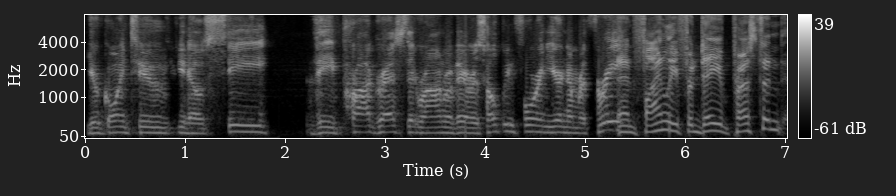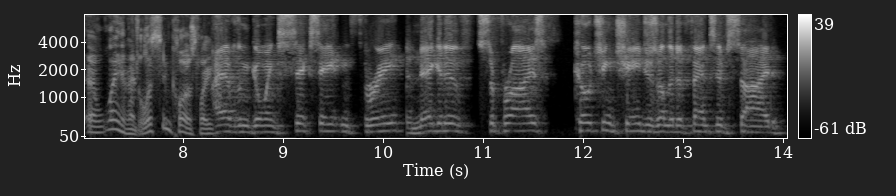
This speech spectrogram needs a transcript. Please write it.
you're going to, you know, see the progress that Ron Rivera is hoping for in year number three. And finally, for Dave Preston, uh, wait a minute, listen closely. I have them going six, eight, and three. A negative surprise coaching changes on the defensive side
